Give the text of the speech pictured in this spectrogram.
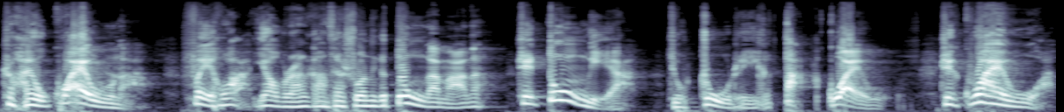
这还有怪物呢？废话，要不然刚才说那个洞干嘛呢？这洞里啊就住着一个大怪物。”这怪物啊，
